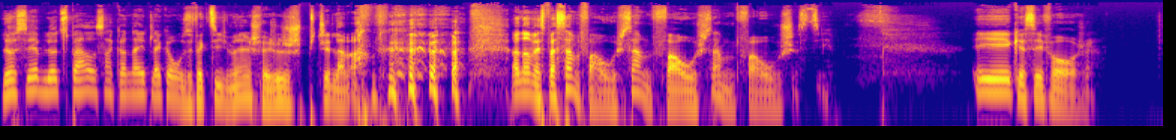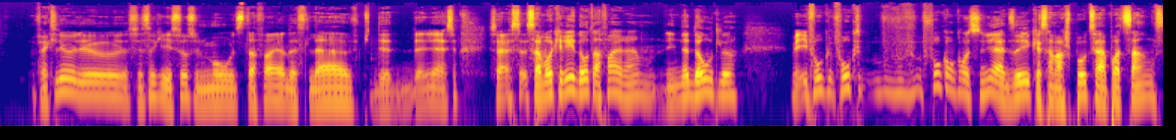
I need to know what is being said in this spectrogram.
Là, Seb, là, tu parles sans connaître la cause. Effectivement, je fais juste pitcher de la merde. ah non, mais c'est que ça me fâche, ça me fâche, ça me fâche. Et que c'est fâche. Fait que là, là c'est ça qui est ça, c'est une maudite affaire de slave puis de d'annulation. Ça, ça, ça va créer d'autres affaires, hein. Il y en a d'autres, là. Mais il faut, faut, faut qu'on continue à dire que ça marche pas, que ça n'a pas de sens.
